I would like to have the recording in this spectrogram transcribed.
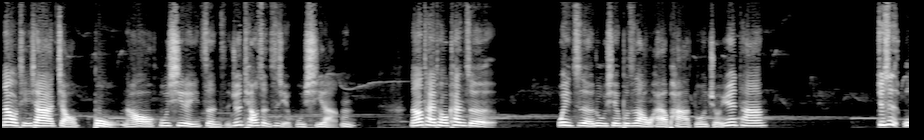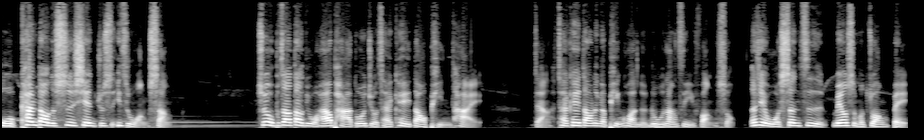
那我停下脚步，然后呼吸了一阵子，就是调整自己的呼吸啦，嗯。然后抬头看着。未知的路线，不知道我还要爬多久，因为它就是我看到的视线就是一直往上，所以我不知道到底我还要爬多久才可以到平台，这样才可以到那个平缓的路，让自己放松。而且我甚至没有什么装备，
